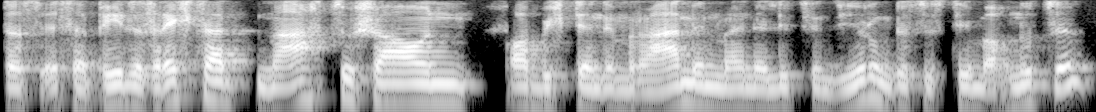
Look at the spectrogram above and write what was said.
dass SAP das Recht hat, nachzuschauen, ob ich denn im Rahmen meiner Lizenzierung das System auch nutze.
